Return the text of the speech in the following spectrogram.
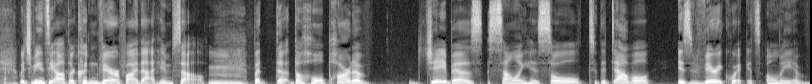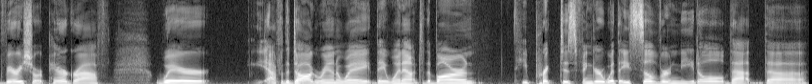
which means the author couldn't verify that himself. But the, the whole part of Jabez selling his soul to the devil is very quick. It's only a very short paragraph where after the dog ran away, they went out to the barn. He pricked his finger with a silver needle that the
